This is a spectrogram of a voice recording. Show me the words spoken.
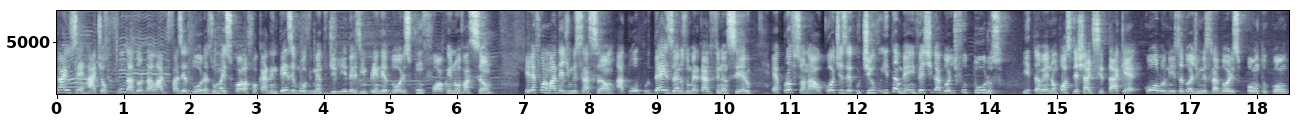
Caio Serrati é o fundador da Lab Fazedoras, uma escola focada em desenvolvimento de líderes e empreendedores com foco em inovação. Ele é formado em administração, atuou por 10 anos no mercado financeiro, é profissional, coach executivo e também investigador de futuros. E também não posso deixar de citar que é colunista do administradores.com.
